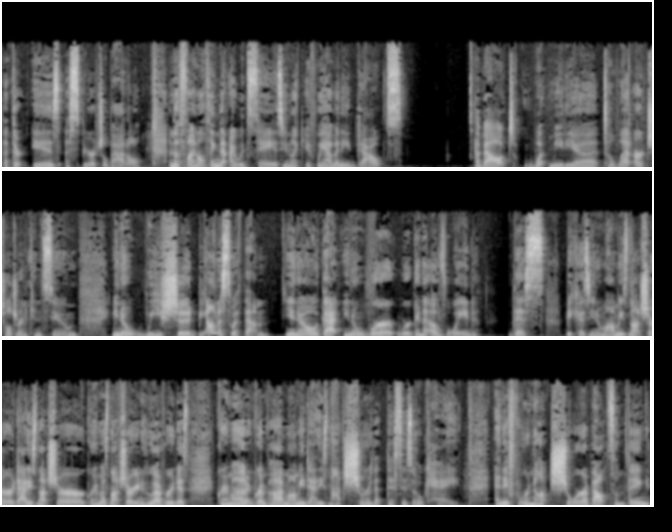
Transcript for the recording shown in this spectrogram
that there is a spiritual battle. And the final thing that I would say is, you know, like if we have any doubts about what media to let our children consume you know we should be honest with them you know that you know we're we're going to avoid this because you know mommy's not sure or daddy's not sure or grandma's not sure you know whoever it is grandma grandpa mommy daddy's not sure that this is okay. And if we're not sure about something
